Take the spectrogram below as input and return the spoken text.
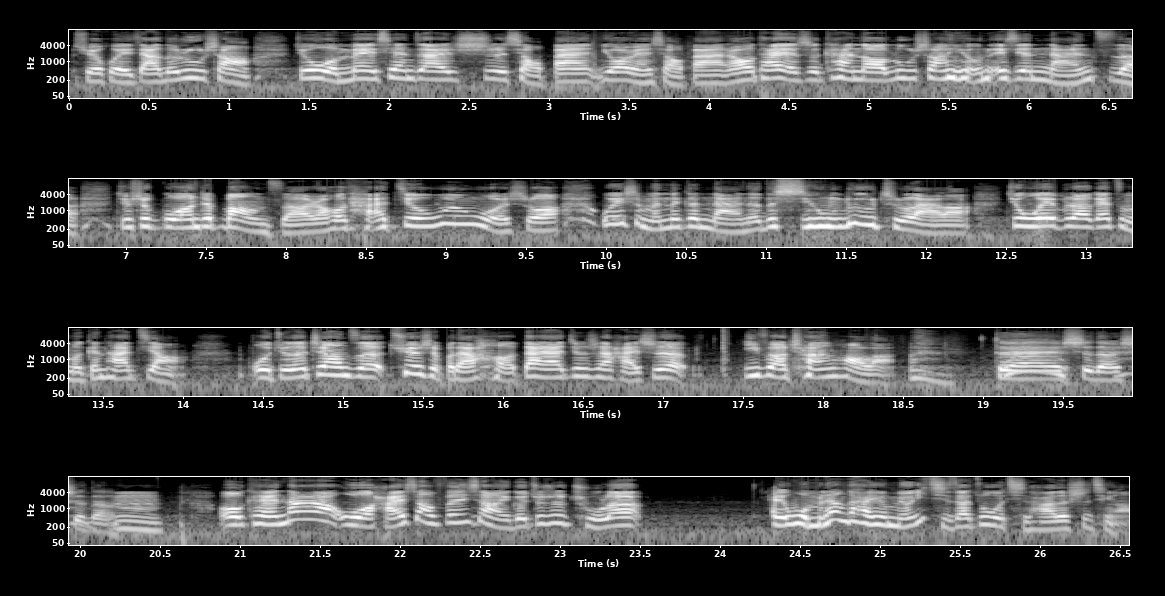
学回家的路上，就我妹现在是小班，幼儿园小班，然后她也是看到路上有那些男子就是光着膀子，然后她就问我说，为什么那个男的的胸露出来了？就我也不知道该怎么跟她讲。我觉得这样子确实不太好，大家就是还是衣服要穿好了。对，是的，是的。嗯，OK，那我还想分享一个，就是除了，哎，我们两个还有没有一起在做过其他的事情啊？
